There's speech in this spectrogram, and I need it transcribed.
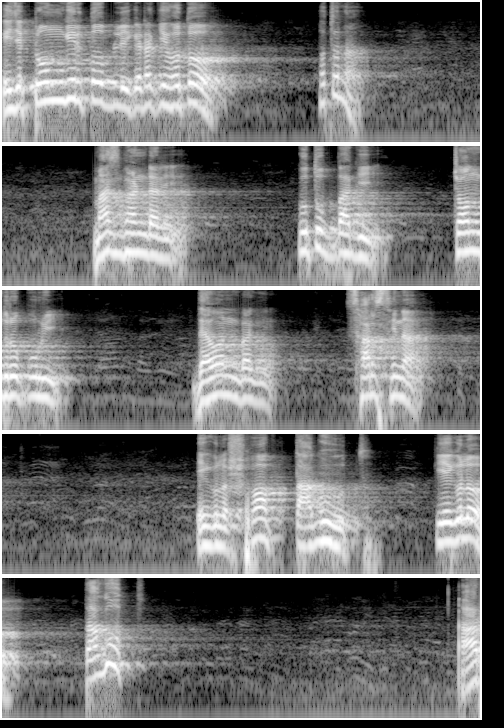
এই যে টঙ্গির তবলিক এটা কি হতো? হতো না। মাছ ভান্ডারী কুতুববাগি, চন্দ্রপুরী, দেওয়ানবাগি, সারসিনা এগুলো সব তাগুত। কি এগুলো? তাগুত। আর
